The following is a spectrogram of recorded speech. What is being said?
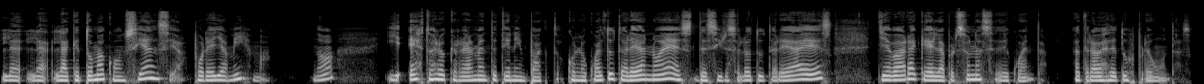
la que toma conciencia por ella misma, ¿no? Y esto es lo que realmente tiene impacto, con lo cual tu tarea no es decírselo, tu tarea es llevar a que la persona se dé cuenta a través de tus preguntas.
